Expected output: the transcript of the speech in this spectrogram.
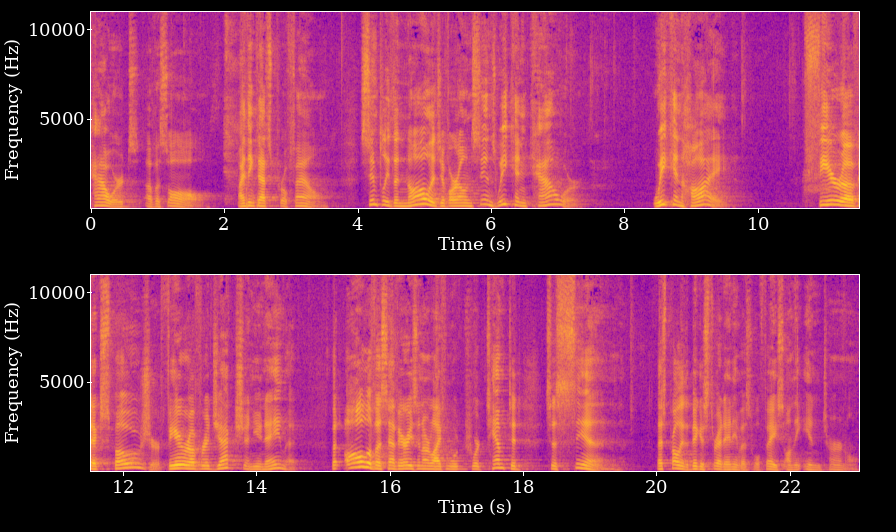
cowards of us all. I think that's profound. Simply the knowledge of our own sins, we can cower, we can hide. Fear of exposure, fear of rejection, you name it. But all of us have areas in our life in which we're tempted to sin. That's probably the biggest threat any of us will face on the internal.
